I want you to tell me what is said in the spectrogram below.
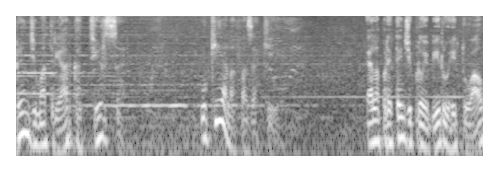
Grande matriarca Tirsa? O que ela faz aqui? Ela pretende proibir o ritual?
